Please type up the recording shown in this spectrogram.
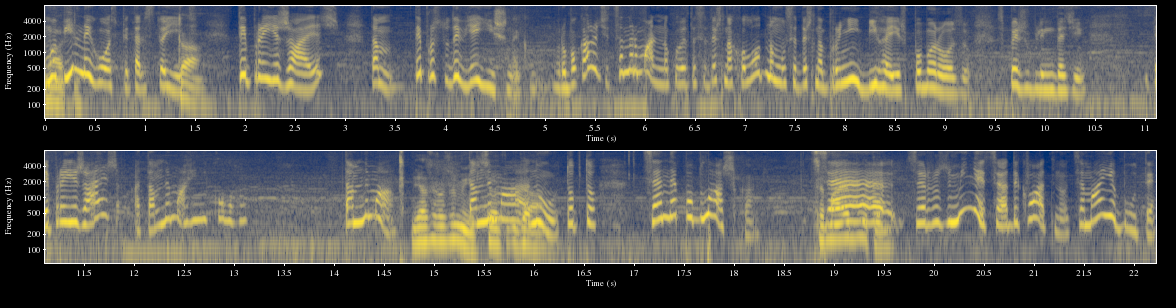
мобільний госпіталь стоїть, Так. ти приїжджаєш, там ти простудив яїшник. Грубо кажучи, це нормально, коли ти сидиш на холодному, сидиш на броні і бігаєш по морозу, спиш в бліндажі. Ти приїжджаєш, а там нема гінеколога. Там нема. Я зрозумів. Там це, нема. да. Ну тобто, це не поблажка. Це має бути. це розуміння, і це адекватно. Це має бути.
